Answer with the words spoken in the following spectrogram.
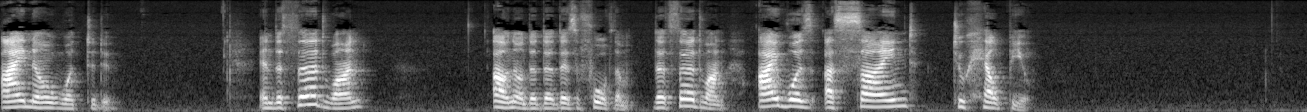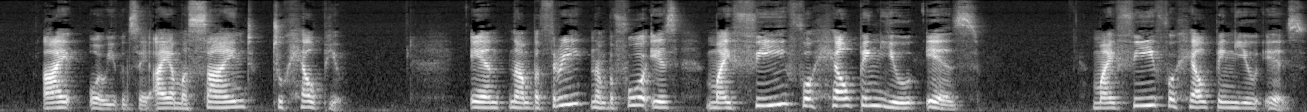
I know what to do. And the third one, oh no, the, the, there's four of them. The third one, I was assigned to help you. I, or you can say, I am assigned to help you. And number three, number four is my fee for helping you is. My fee for helping you is.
